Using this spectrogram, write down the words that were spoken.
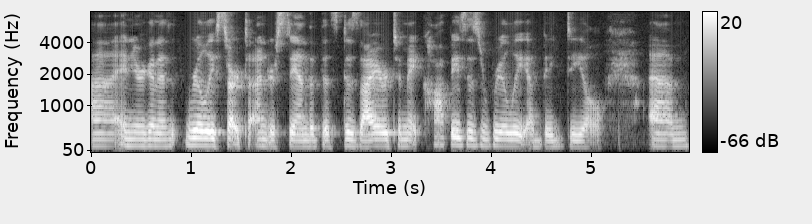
uh, and you're going to really start to understand that this desire to make copies is really a big deal um,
